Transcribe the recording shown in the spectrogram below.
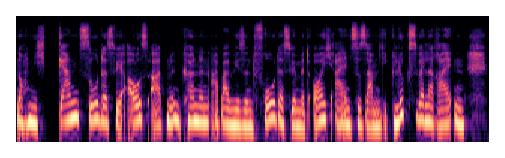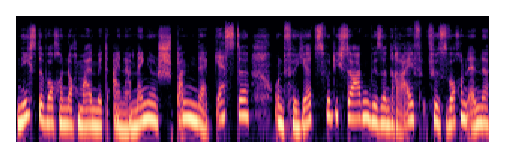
Noch nicht ganz so, dass wir ausatmen können, aber wir sind froh, dass wir mit euch allen zusammen die Glückswelle reiten. Nächste Woche nochmal mit einer Menge spannender Gäste. Und für jetzt würde ich sagen, wir sind reif fürs Wochenende,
